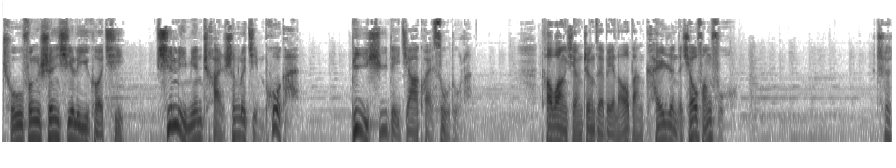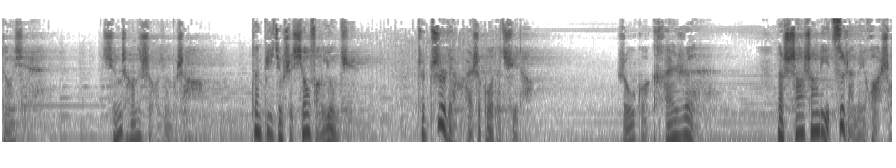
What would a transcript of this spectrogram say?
楚风深吸了一口气，心里面产生了紧迫感，必须得加快速度了。他望向正在被老板开刃的消防斧，这东西寻常的时候用不上，但毕竟是消防用具，这质量还是过得去的。如果开刃，那杀伤力自然没话说。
